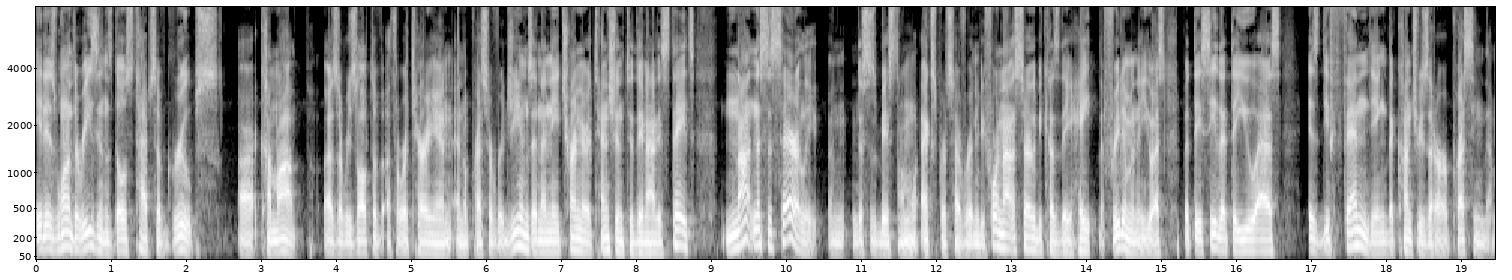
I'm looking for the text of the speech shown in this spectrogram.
it is one of the reasons those types of groups uh, come up as a result of authoritarian and oppressive regimes, and then they turn their attention to the United States, not necessarily, and this is based on what experts have written before, not necessarily because they hate the freedom in the U.S., but they see that the U.S. is defending the countries that are oppressing them,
